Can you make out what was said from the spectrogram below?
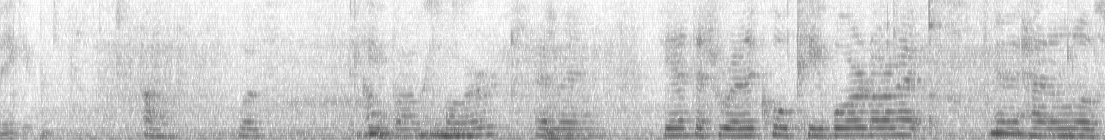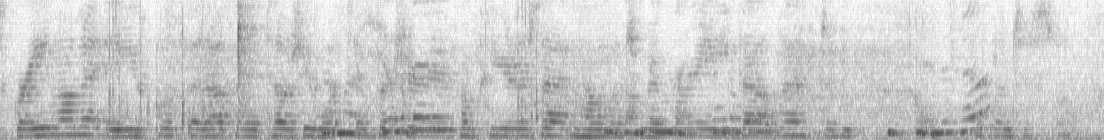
make it? um, with he bought parts, and then he had this really cool keyboard on it, and it had a little screen on it, and you flip it up, and it tells you what temperature your computer's at and how much memory you got left, and a bunch of stuff.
